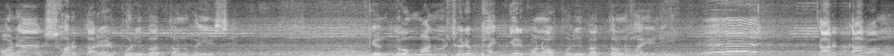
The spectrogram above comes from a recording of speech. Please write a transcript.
অনেক সরকারের পরিবর্তন হয়েছে। কিন্তু মানুষের ভাগ্যের কোনো পরিবর্তন হয়নি। তার কারণ,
